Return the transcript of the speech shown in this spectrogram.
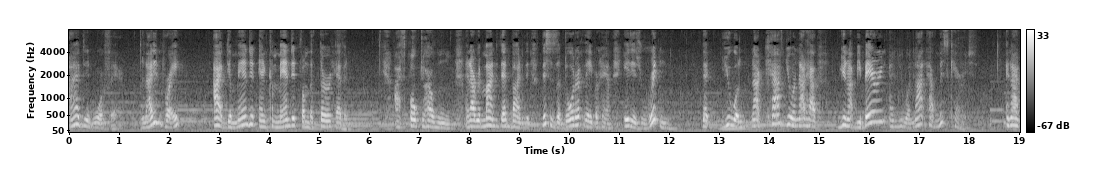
I did warfare, and I didn't pray. I demanded and commanded from the third heaven. I spoke to her womb, and I reminded that body that this is the daughter of Abraham. It is written that you will not cast, you will not have, you will not be barren, and you will not have miscarriage. And I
